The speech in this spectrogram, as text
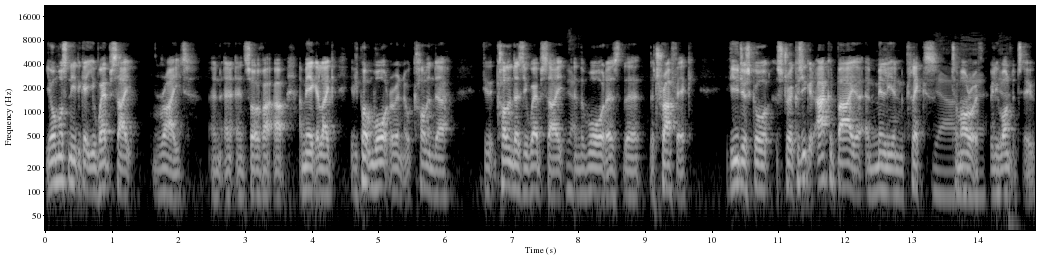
you almost need to get your website right, and and, and sort of I, uh, I, make it like if you put water into a colander, if you, colander's your website yeah. and the water's the the traffic. If you just go straight, because you could, I could buy a, a million clicks yeah, tomorrow yeah, if I really wanted to,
